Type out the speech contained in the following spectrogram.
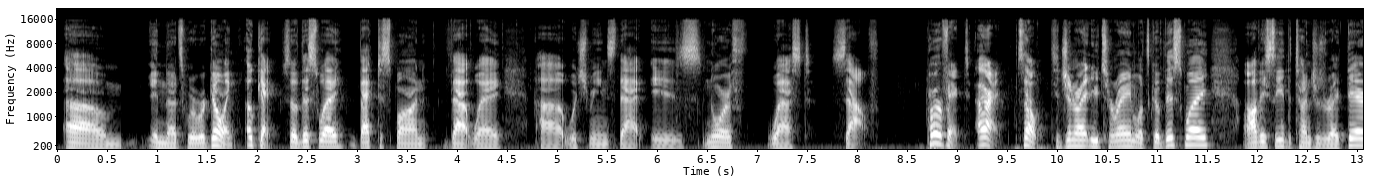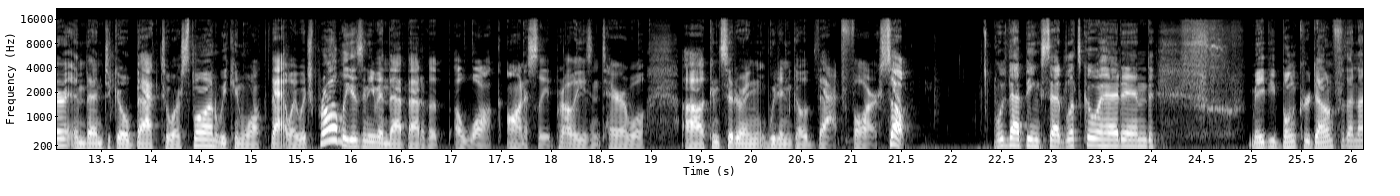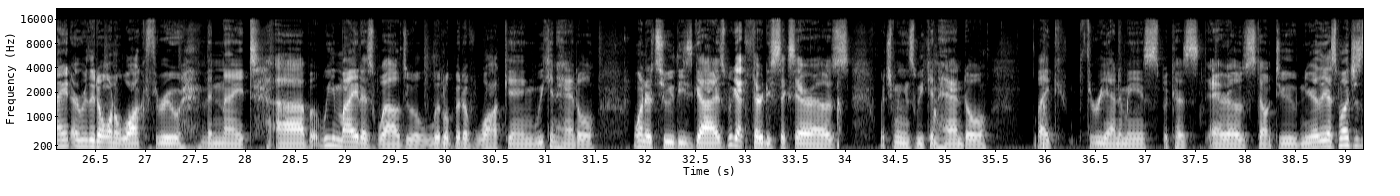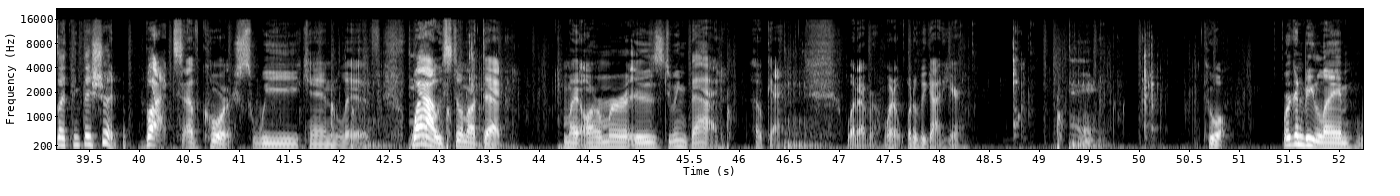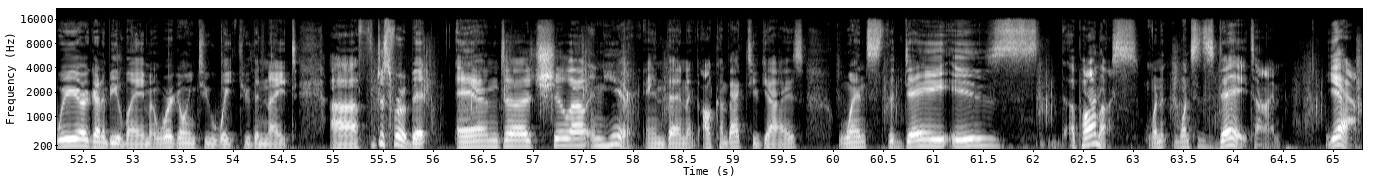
um, and that's where we're going. Okay, so this way, back to spawn, that way, uh, which means that is north, west, south. Perfect. All right, so to generate new terrain, let's go this way. Obviously, the tundra's right there, and then to go back to our spawn, we can walk that way, which probably isn't even that bad of a, a walk, honestly. It probably isn't terrible, uh, considering we didn't go that far. So, with that being said, let's go ahead and maybe bunker down for the night. I really don't want to walk through the night, uh, but we might as well do a little bit of walking. We can handle one or two of these guys. We got 36 arrows, which means we can handle like three enemies because arrows don't do nearly as much as I think they should. But, of course, we can live. Wow, he's still not dead. My armor is doing bad. Okay, whatever. What, what do we got here? Cool. We're going to be lame. We are going to be lame, and we're going to wait through the night uh, just for a bit and uh, chill out in here. And then I'll come back to you guys once the day is upon us, when it, once it's day time. Yeah.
